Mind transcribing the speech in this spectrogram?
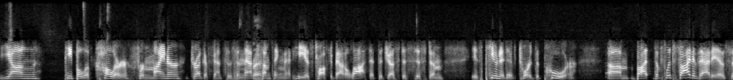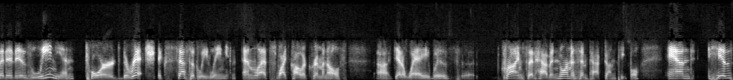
young people of color for minor drug offenses. And that's right. something that he has talked about a lot, that the justice system is punitive toward the poor. Um, but the flip side of that is that it is lenient toward the rich, excessively lenient, and lets white collar criminals uh, get away with uh, crimes that have enormous impact on people. And his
